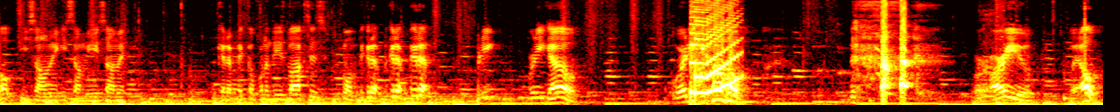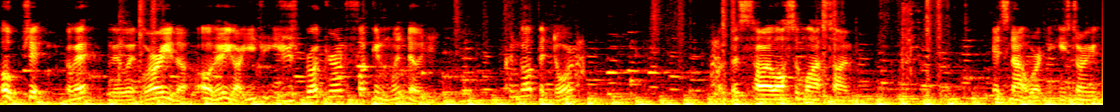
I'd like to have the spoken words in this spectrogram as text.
Oh, he saw me, he saw me, he saw me. Can I pick up one of these boxes? Come on, pick it up, pick it up, pick it up. Where'd he, where'd he go? Where'd he go? Where are you? Wait, oh, oh, shit. Okay, wait, wait, where are you though? Oh, there you are. You, you just broke your own fucking window. You couldn't go out the door? Oh, this is how I lost him last time. It's not working. He's throwing.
